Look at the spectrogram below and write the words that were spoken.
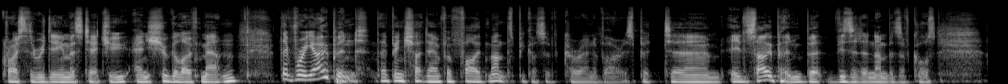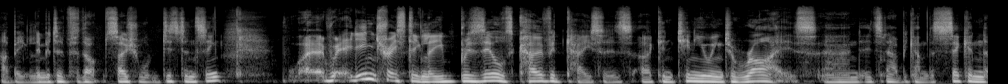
Christ the Redeemer statue and Sugarloaf Mountain, they've reopened. They've been shut down for five months because of coronavirus, but um, it's open. But visitor numbers, of course, are being limited for the social distancing. Interestingly, Brazil's COVID cases are continuing to rise, and it's now become the second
